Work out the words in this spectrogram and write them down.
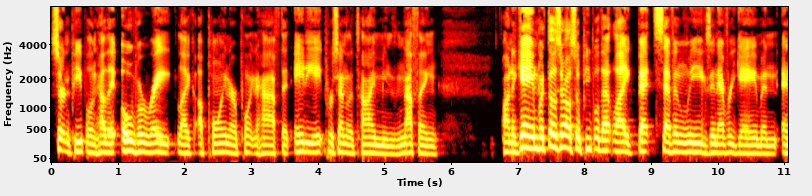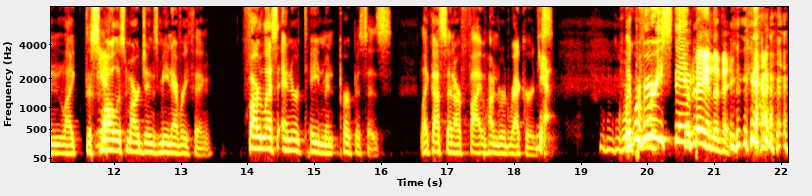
certain people and how they overrate like a point or a point and a half that 88% of the time means nothing on a game but those are also people that like bet seven leagues in every game and and like the smallest margins mean everything far less entertainment purposes like us and our 500 records Yeah. like we're very We're standard paying the vig.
